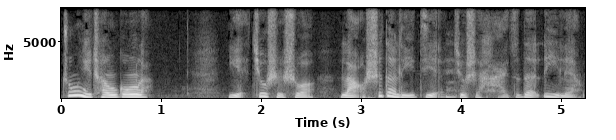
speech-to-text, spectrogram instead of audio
终于成功了。也就是说，老师的理解就是孩子的力量，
